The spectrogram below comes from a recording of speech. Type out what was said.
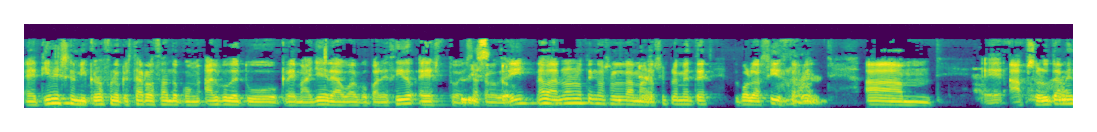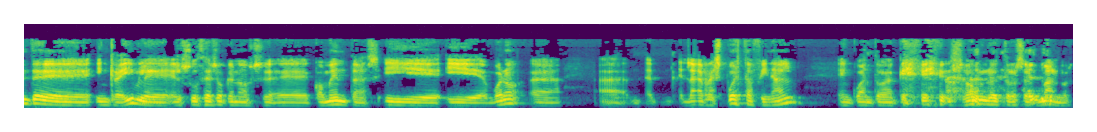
Eh, ¿Tienes el micrófono que está rozando con algo de tu cremallera o algo parecido? Esto, es, sácalo de ahí. Nada, no lo tengo solo en la mano, simplemente ponlo así, está bien. Eh, absolutamente increíble el suceso que nos eh, comentas y, bueno, la respuesta final en cuanto a que son nuestros hermanos.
